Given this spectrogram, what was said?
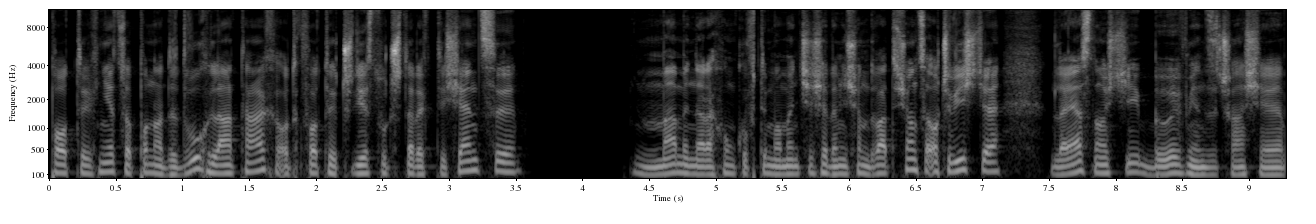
Po tych nieco ponad dwóch latach od kwoty 34 tysięcy Mamy na rachunku w tym momencie 72 tysiące. Oczywiście dla jasności były w międzyczasie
